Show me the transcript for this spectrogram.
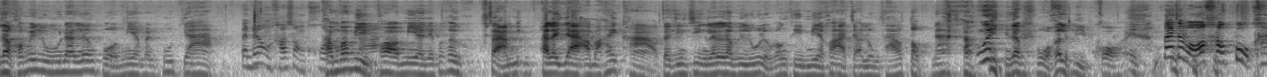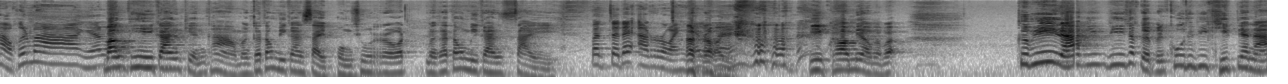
เราก็ไม่รู้นะเรื่องผัวเมียมันพูดยาก เป็นเรื่องของเขาสองคนคำว่าบีบคนะะอเมียเนี่ยก็คือสามีภรรยาเอามาให้ข่าว แต่จริง ๆ แล้วเราไม่รู้หรือว่าบางทีเมียเขาอาจจะเอารองเท้าตบหน้าสาอุ๊ยมีแล้วผัวก็เลยบีบคอให้ไม่จะบอกว่าเขากุข่าวขึ้นมาอย่างเงี้ยเหรอบางทีการเขียนข่าวมันก็ต้องมีการใส่ผงชูรส มันก็ต้องมีการใส่ มันจะได้อร่อยอย่างเงี้ยเหรออร่อยแม่บีบคอเมียแบบว่า คือพี่นะพี่พี่ถ้าเกิดเป็นคู่ที่พี่คิดเนี่ยนะ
